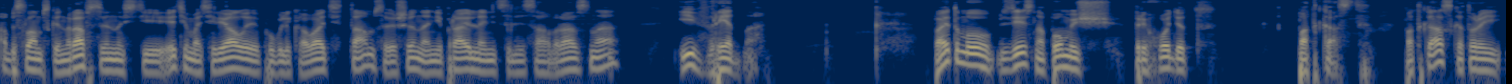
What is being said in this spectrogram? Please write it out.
об исламской нравственности, эти материалы публиковать там совершенно неправильно, нецелесообразно и вредно. Поэтому здесь на помощь приходит подкаст. Подкаст, который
